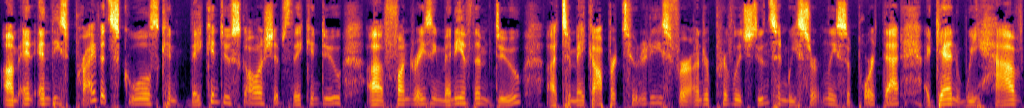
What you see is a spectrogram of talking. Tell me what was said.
Um, and and these private schools can they can do scholarships, they can do uh, fundraising. Many of them do uh, to make opportunities for underprivileged students, and we certainly support that. Again, we have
